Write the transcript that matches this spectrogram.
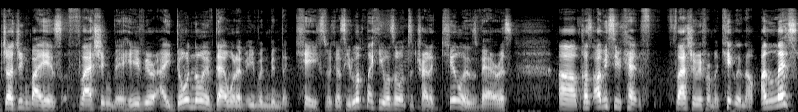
judging by his flashing behavior, I don't know if that would have even been the case because he looked like he was about to try to kill his Varus. Because uh, obviously you can't flash away from a Caitlyn now, unless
